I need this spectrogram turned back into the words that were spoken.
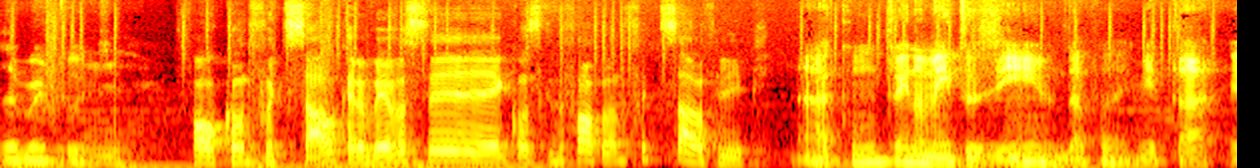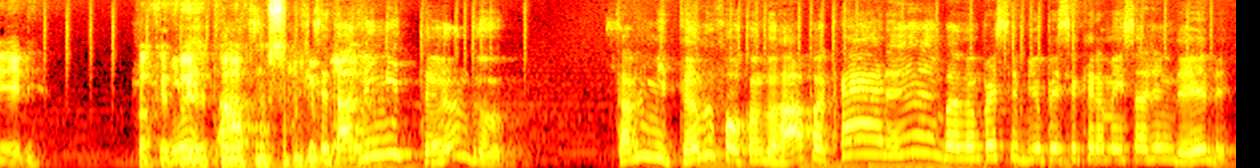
as aberturas. E Falcão do futsal, quero ver você conseguir do Falcão do futsal, Felipe. Ah, com um treinamentozinho, dá pra imitar ele. Qualquer imitar? coisa coloca um som de Você bola. tava imitando? Você tava imitando o Falcão do Rapa? Caramba, não percebi, eu pensei que era a mensagem dele.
